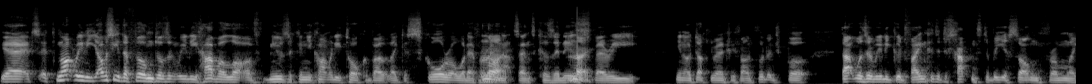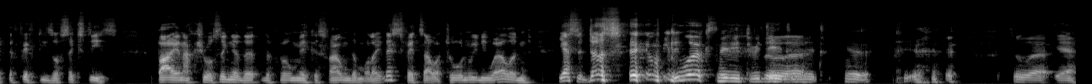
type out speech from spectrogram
yeah, it's it's not really obviously the film doesn't really have a lot of music, and you can't really talk about like a score or whatever No. in that sense because it is No. very you know documentary found footage. But that was a really good find because it just happens to be a song from like the fifties or sixties by an actual singer that the filmmakers found and were like, this fits our tone really well, and yes, it does. it really works. We So, did, uh, we did. Yeah. Yeah. So uh, yeah,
